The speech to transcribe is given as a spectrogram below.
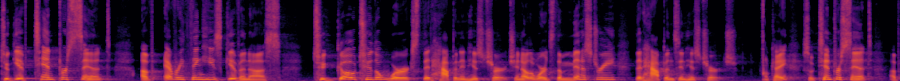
to give 10% of everything he's given us to go to the works that happen in his church. In other words, the ministry that happens in his church. Okay? So 10% of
